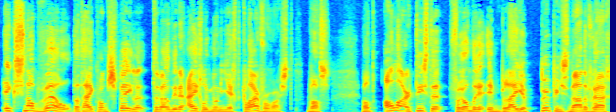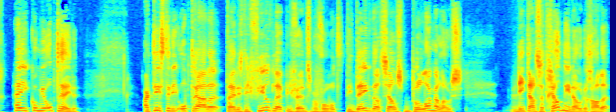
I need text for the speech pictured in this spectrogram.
ik snap wel dat hij kwam spelen terwijl hij er eigenlijk nog niet echt klaar voor was. Want alle artiesten veranderen in blije puppies na de vraag: hey, kom je optreden? Artiesten die optraden tijdens die Field Lab events bijvoorbeeld, die deden dat zelfs belangeloos. Niet dat ze het geld niet nodig hadden,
